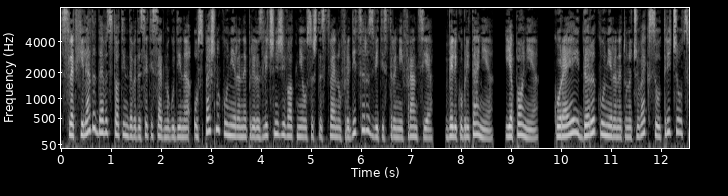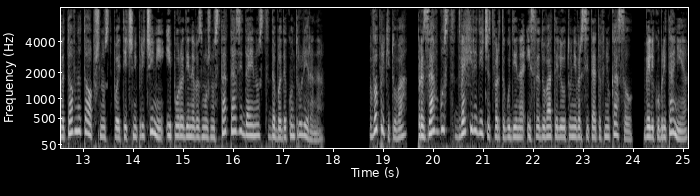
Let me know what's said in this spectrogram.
След 1997 година успешно клониране при различни животни е осъществено в редица развити страни Франция, Великобритания, Япония, Корея и дъра клонирането на човек се отрича от световната общност по етични причини и поради невъзможността тази дейност да бъде контролирана. Въпреки това, през август 2004 година изследователи от университета в Нюкасъл, Великобритания,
